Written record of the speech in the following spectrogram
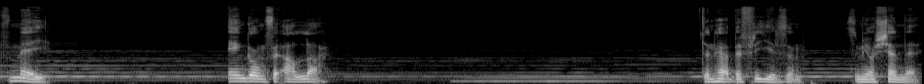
för mig, en gång för alla, den här befrielsen som jag känner,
